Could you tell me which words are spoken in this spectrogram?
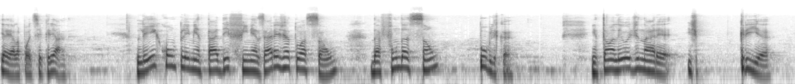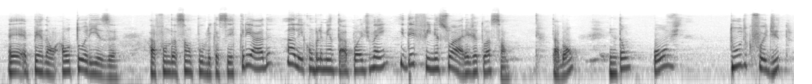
e aí ela pode ser criada. Lei complementar define as áreas de atuação da fundação pública. Então a lei ordinária cria, é, perdão, autoriza a fundação pública ser criada, a lei complementar pode vir e define a sua área de atuação. Tá bom? Então, houve tudo que foi dito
